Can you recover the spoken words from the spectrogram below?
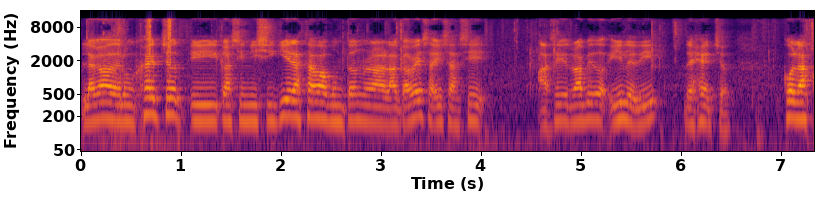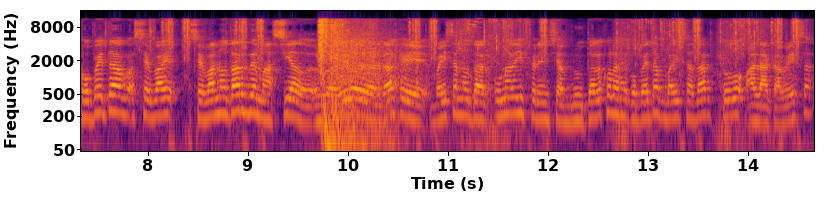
Le acaba de dar un headshot y casi ni siquiera estaba apuntándole a la cabeza. Hice así, así rápido y le di de headshot. Con la escopeta se va, se va a notar demasiado. Os lo digo de verdad que vais a notar una diferencia brutal con las escopetas. Vais a dar todo a la cabeza.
